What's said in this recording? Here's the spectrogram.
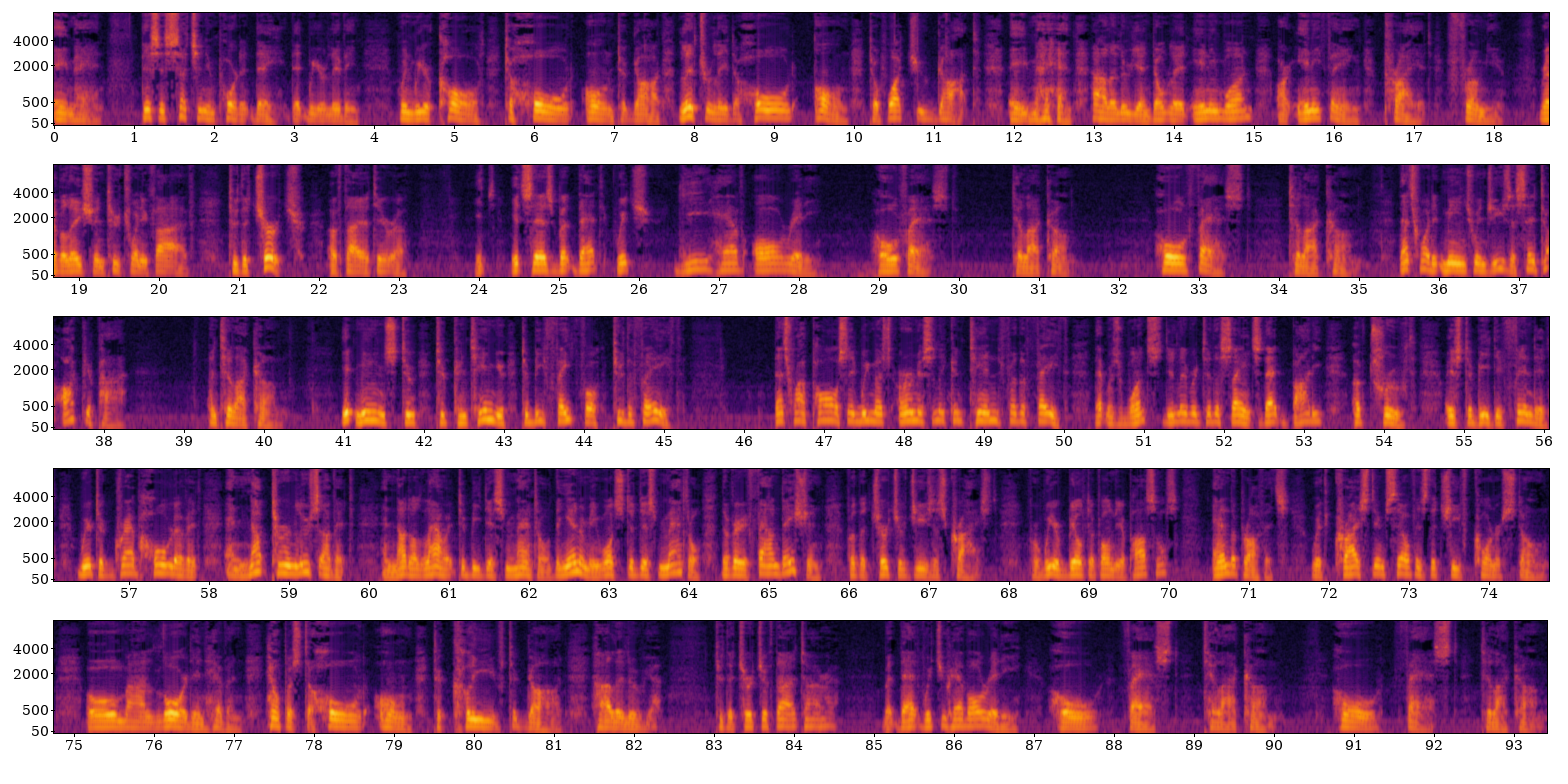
Amen. This is such an important day that we are living when we are called to hold on to God, literally to hold on to what you got. Amen. Hallelujah. And don't let anyone or anything pry it from you. Revelation 225 to the church of Thyatira. It, it says, But that which ye have already, hold fast till I come. Hold fast till I come. That's what it means when Jesus said to occupy until I come. It means to, to continue to be faithful to the faith. That's why Paul said we must earnestly contend for the faith that was once delivered to the saints. That body of truth is to be defended. We're to grab hold of it and not turn loose of it and not allow it to be dismantled. The enemy wants to dismantle the very foundation for the church of Jesus Christ. For we are built upon the apostles and the prophets, with Christ Himself as the chief cornerstone. Oh, my Lord in heaven, help us to hold on, to cleave to God. Hallelujah. To the church of Thyatira, but that which you have already, hold fast till I come. Hold fast till I come.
